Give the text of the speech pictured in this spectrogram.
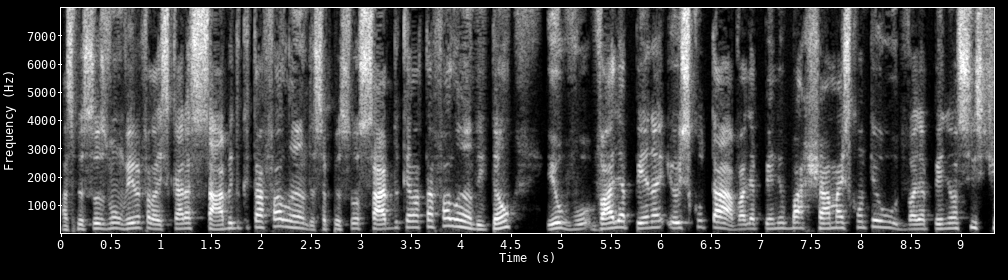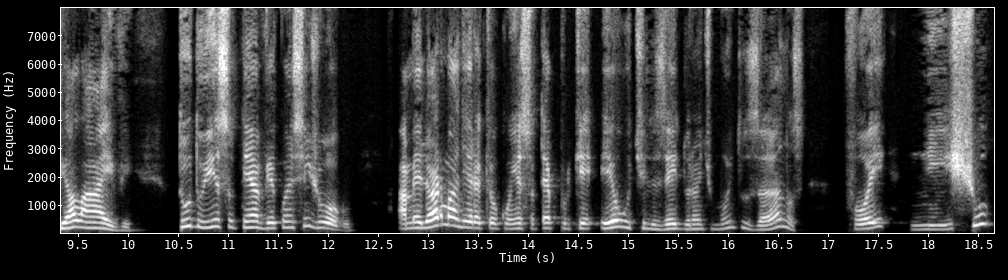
As pessoas vão ver e falar: esse cara sabe do que está falando, essa pessoa sabe do que ela está falando. Então, eu vou, vale a pena eu escutar, vale a pena eu baixar mais conteúdo, vale a pena eu assistir a live. Tudo isso tem a ver com esse jogo. A melhor maneira que eu conheço, até porque eu utilizei durante muitos anos, foi nicho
